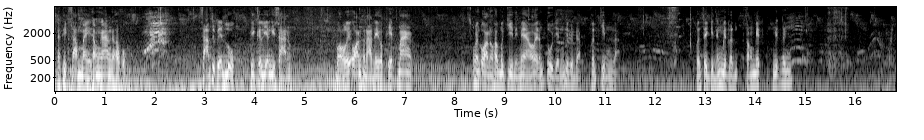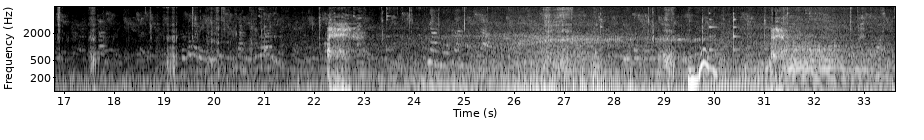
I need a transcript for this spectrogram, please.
แต่พริกสามใหม่ทำงานนะครับผมสามสิบเอ็ดลูกพริกกระเลียงอีสาน บอกเลยอ่อนขนาดนี้ก็เผ็ดมาก มันอ่อนนะครับเมื่อกี้นี่แม่เอาไปน้ำตู้เย็นที่เป็นแบบเพิ่นกินล่ะ เพิ่นใส่กินทั้งเม็ดละสองเม็ดเม็ดหนึ่ง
